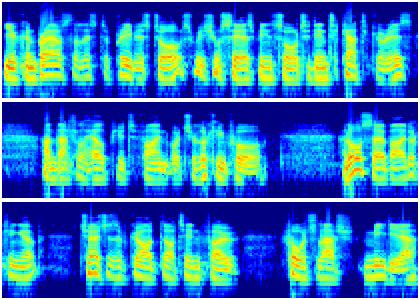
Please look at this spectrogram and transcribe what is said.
you can browse the list of previous talks, which you'll see has been sorted into categories, and that'll help you to find what you're looking for. And also by looking up churchesofgod.info forward slash media,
